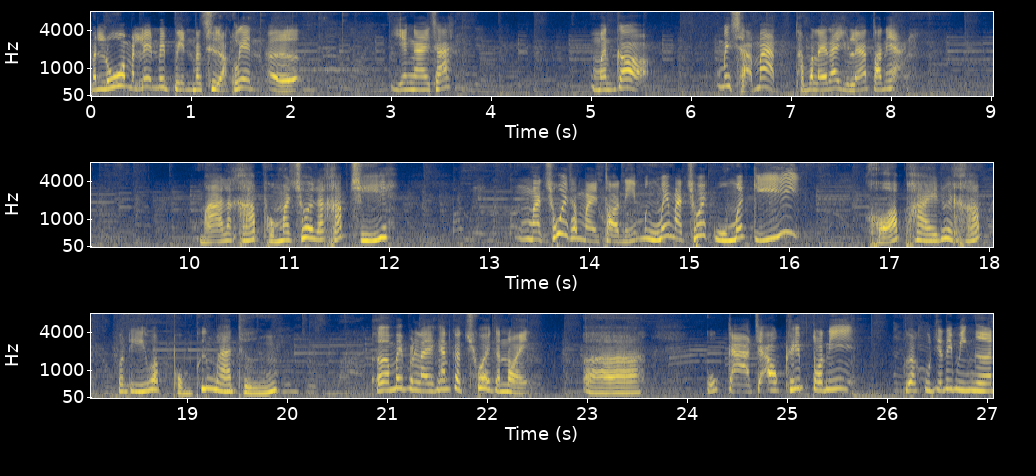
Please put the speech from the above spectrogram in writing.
มันรู้ว่ามันเล่นไม่เป็น มันเสือกเล่น เออ ยังไงซะ มันก็ไม่สามารถทำอะไรได้อยู่แล้วตอนเนี้ย มาแล้วครับ ผมมาช่วยแล้วครับฉี มาช่วยทำไมตอนนี้มึงไม่มาช่วยกูเมื่อกี้ ขออภัยด้วยครับ พอดีว่าผมเพิ่งมาถึง เออไม่เป็นไรงั้นก็ช่วยกันหน่อย เออกูกาจะเอาคลิปตัวนี้ เพื่อกูจะได้มีเงิน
